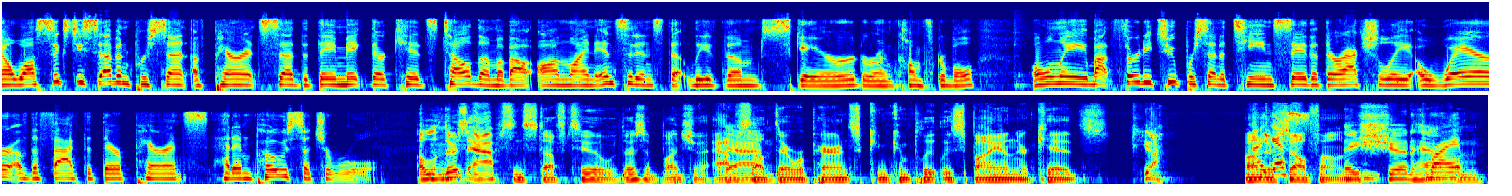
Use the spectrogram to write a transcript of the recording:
Now, while 67% of parents said that they make their kids tell them about online incidents that leave them scared or uncomfortable, only about 32% of teens say that they're actually aware of the fact that their parents had imposed such a rule. Oh, There's apps and stuff too. There's a bunch of apps Yeah. out there where parents can completely spy on their kids Yeah, on I their guess- cell phone. they should have right? them.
